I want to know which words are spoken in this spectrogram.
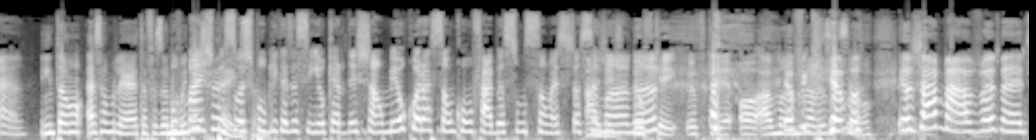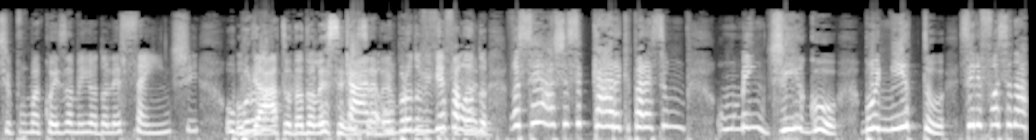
É. Então, essa mulher tá fazendo Por muita mais diferença. pessoas públicas assim, eu quero deixar o meu coração com o Fábio Assunção esta Ai, semana. gente, eu fiquei, eu fiquei ó, amando Eu fiquei Eu já amava, né? Tipo, uma coisa meio adolescente. O, O Bruno. gato da adolescência, Cara, né? o Bruno vivia falando. Você acha esse cara que parece um, um mendigo bonito? Se ele fosse na,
